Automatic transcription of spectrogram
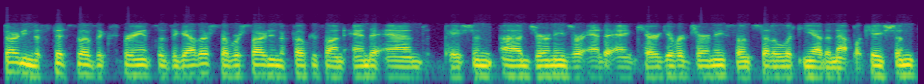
starting to stitch those experiences together. So we're starting to focus on end-to-end patient uh, journeys or end-to-end caregiver journeys. So instead of looking at an application,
